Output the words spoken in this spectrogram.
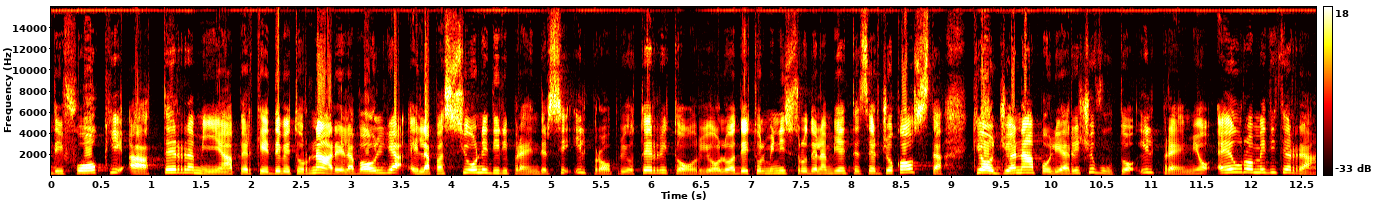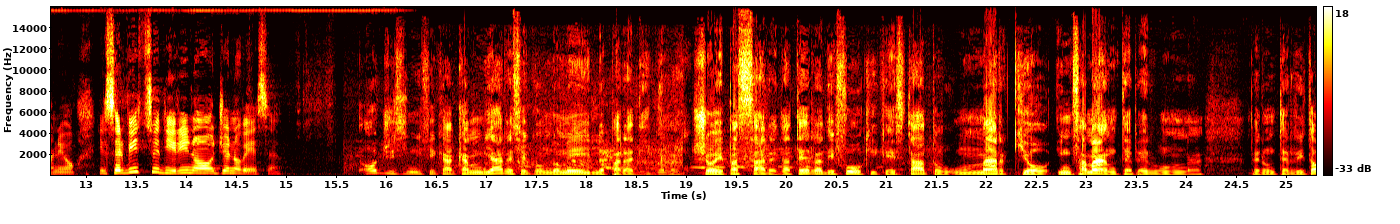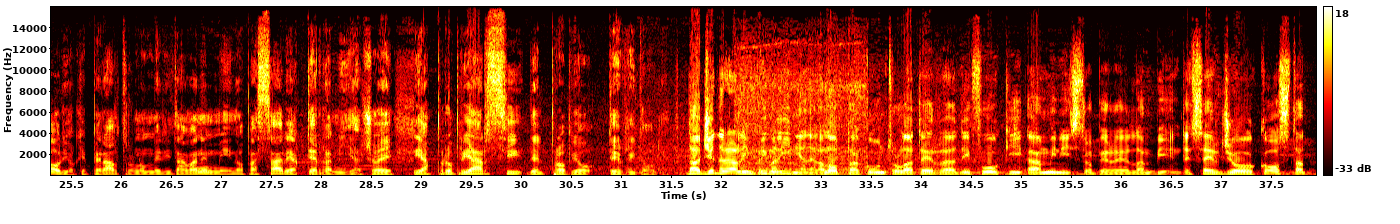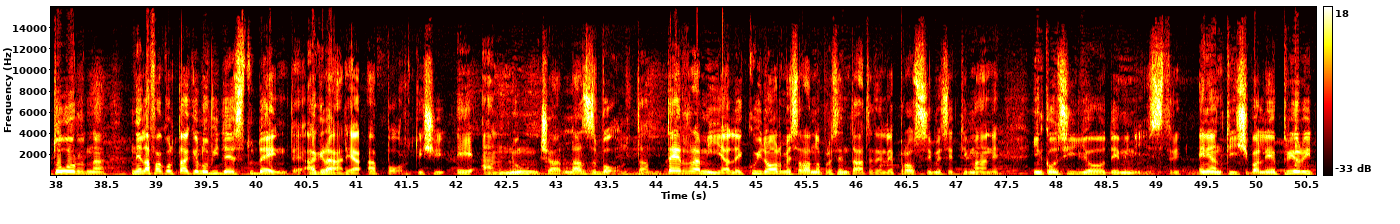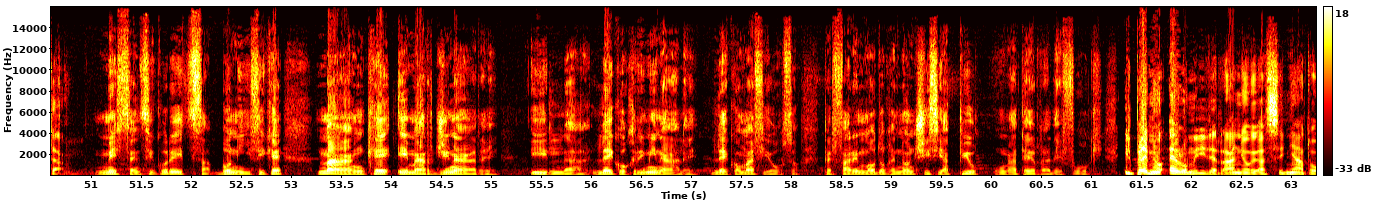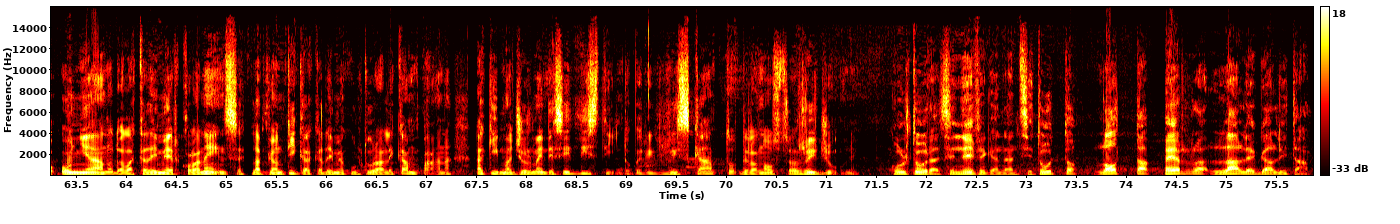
dei fuochi a terra mia perché deve tornare la voglia e la passione di riprendersi il proprio territorio. Lo ha detto il ministro dell'ambiente Sergio Costa che oggi a Napoli ha ricevuto il premio Euro-Mediterraneo. Il servizio è di Rino Genovese. Oggi significa cambiare secondo me il paradigma, cioè passare da Terra dei Fuochi che è stato un marchio infamante per un per un territorio che peraltro non meritava nemmeno, passare a terra mia, cioè riappropriarsi del proprio territorio. Da generale in prima linea nella lotta contro la terra dei fuochi a Ministro per l'Ambiente, Sergio Costa torna nella facoltà che lo vide studente, agraria a Portici e annuncia la svolta. Terra mia, le cui norme saranno presentate nelle prossime settimane in Consiglio dei Ministri e ne anticipa le priorità messa in sicurezza, bonifiche, ma anche emarginare l'eco criminale, l'eco mafioso per fare in modo che non ci sia più una terra dei fuochi. Il premio Euro-Mediterraneo è assegnato ogni anno dall'Accademia Ercolanense, la più antica accademia culturale campana, a chi maggiormente si è distinto per il riscatto della nostra regione. Cultura significa innanzitutto lotta per la legalità.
